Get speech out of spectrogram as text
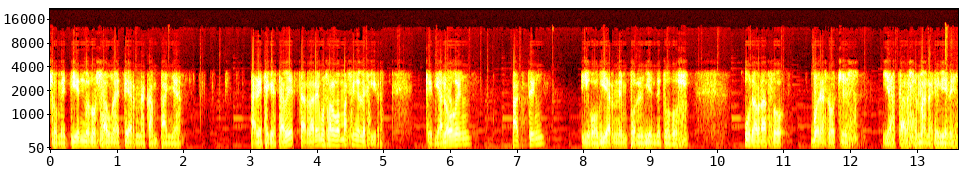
sometiéndonos a una eterna campaña. Parece que esta vez tardaremos algo más en elegir, que dialoguen, pacten y gobiernen por el bien de todos. Un abrazo, buenas noches y hasta la semana que viene.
